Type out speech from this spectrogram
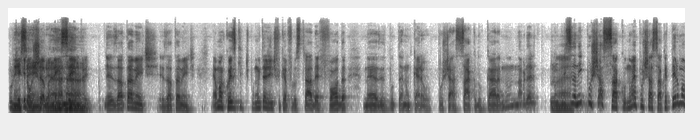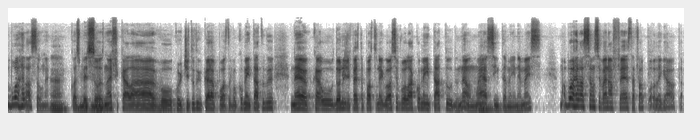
Por que, Nem que não sempre, chama? né? Nem sempre. Exatamente, exatamente. É uma coisa que, tipo, muita gente fica frustrada, é foda, né? Às vezes, puta, não quero puxar saco do cara. Não- na verdade, não, Não é. precisa nem puxar saco. Não é puxar saco, é ter uma boa relação, né? Ah, com as Uhum. pessoas, não é ficar lá, ah, vou curtir tudo que o cara posta, vou comentar tudo, né? O dono de festa posta um negócio, eu vou lá comentar tudo. Não, não é Uhum. assim também, né? Mas uma boa relação, você vai na festa, fala, pô, legal, tal.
